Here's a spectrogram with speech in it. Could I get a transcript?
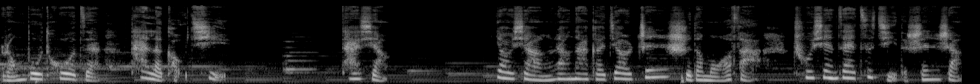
绒布兔子叹了口气，他想。要想让那个叫真实的魔法出现在自己的身上，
